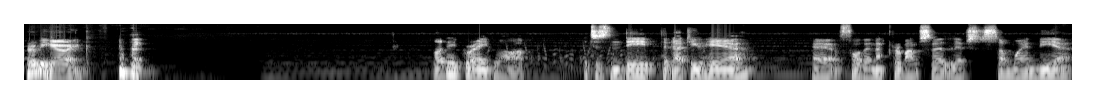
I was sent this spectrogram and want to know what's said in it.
Where are we going? Bloody graveyard. It is indeed the dead you hear, uh, for the necromancer lives somewhere near.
